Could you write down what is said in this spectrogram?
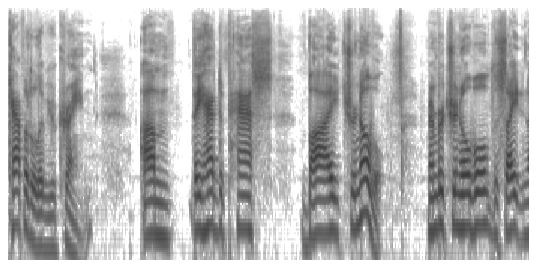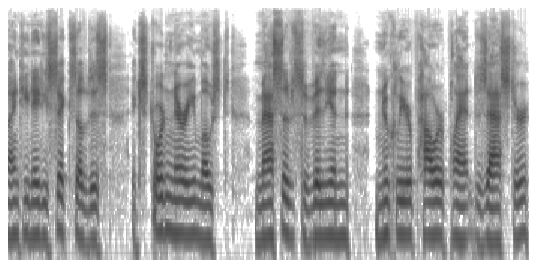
capital of Ukraine, um, they had to pass by Chernobyl. Remember Chernobyl, the site in 1986 of this extraordinary, most massive civilian nuclear power plant disaster?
